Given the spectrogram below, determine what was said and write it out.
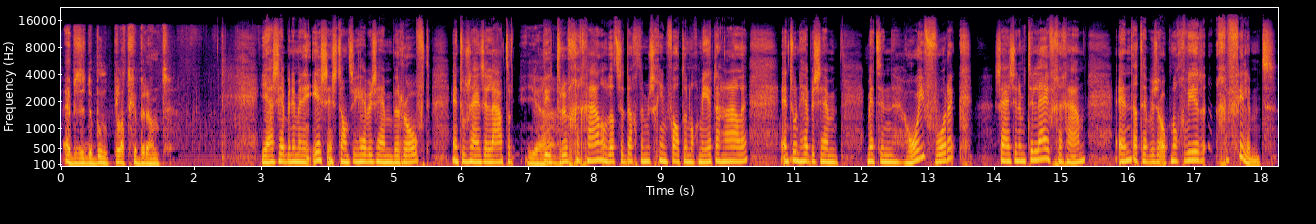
hebben ze de boel platgebrand. Ja, ze hebben hem in eerste instantie hebben ze hem beroofd. En toen zijn ze later weer teruggegaan. Omdat ze dachten misschien valt er nog meer te halen. En toen hebben ze hem met een hooivork zijn ze hem te lijf gegaan. En dat hebben ze ook nog weer gefilmd.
